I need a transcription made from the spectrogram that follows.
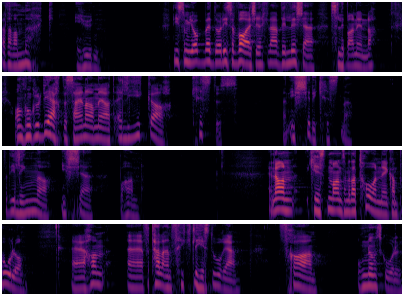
fordi han var mørk i huden. De som jobbet og de som var i kirken, der ville ikke slippe han inn. da. Og Han konkluderte senere med at 'jeg liker Kristus, men ikke de kristne'. For de ligner ikke på han. En annen kristen mann som heter Tony Campolo, eh, han eh, forteller en fryktelig historie fra ungdomsskolen.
